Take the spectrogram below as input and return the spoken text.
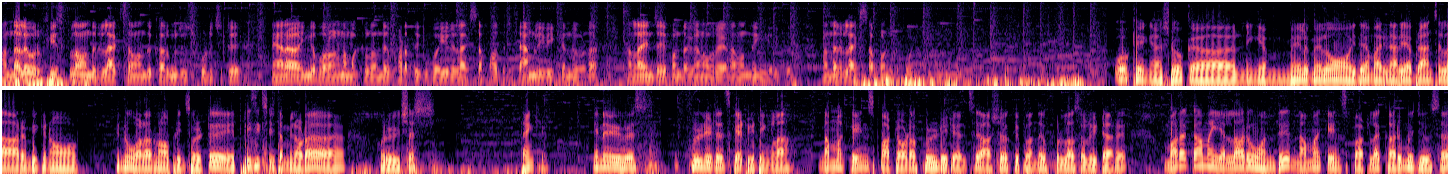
வந்தாலே ஒரு பீஸ்ஃபுல்லாக வந்து ரிலாக்ஸாக வந்து கரும்பு ஜூஸ் குடிச்சிட்டு நேராக எங்கே போகிறாங்கன்னா மக்கள் வந்து படத்துக்கு போய் ரிலாக்ஸாக பார்த்துட்டு ஃபேமிலி வீக்கெண்டு விட நல்லா என்ஜாய் பண்ணுறதுக்கான ஒரு இடம் வந்து இங்கே இருக்குது வந்து ரிலாக்ஸாக பண்ணிட்டு போய்க்கலாம். ஓகேங்க அசோக். நீங்கள் மேலும் மேலும் இதே மாதிரி நிறைய பிரான்ச் எல்லாம் ஆரம்பிக்கணும். இன்னும் வளரணும் அப்படின்னு சொல்லிட்டு த்ரீ சிக்ஸ்டி தமிழோட ஒரு விஷஸ். தேங்க்யூ என்ன வியூவர்ஸ் ஃபுல் டீட்டெயில்ஸ் கேட்டுக்கிட்டிங்களா? நம்ம கெயின் ஸ்பாட்டோட ஃபுல் டீட்டெயில்ஸ் அசோக் இப்போ வந்து ஃபுல்லாக சொல்லிட்டாரு. மறக்காமல் எல்லாரும் வந்து நம்ம கெயின் ஸ்பாட்டில் கரும்பு ஜூஸை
